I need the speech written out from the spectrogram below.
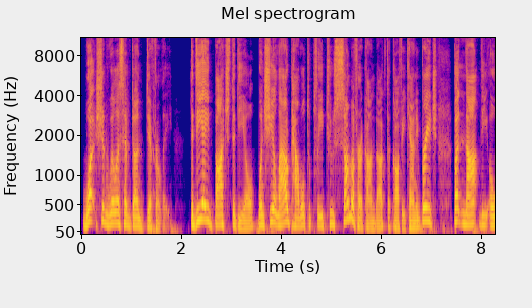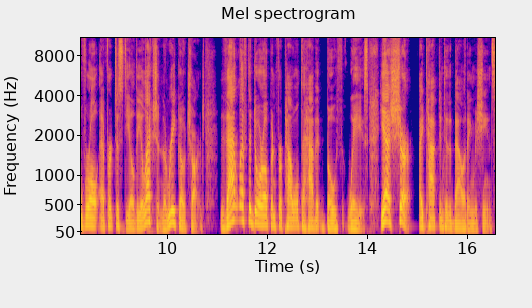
what should Willis have done differently? The DA botched the deal when she allowed Powell to plead to some of her conduct, the Coffee County breach, but not the overall effort to steal the election, the RICO charge. That left the door open for Powell to have it both ways. Yeah, sure, I tapped into the balloting machines.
